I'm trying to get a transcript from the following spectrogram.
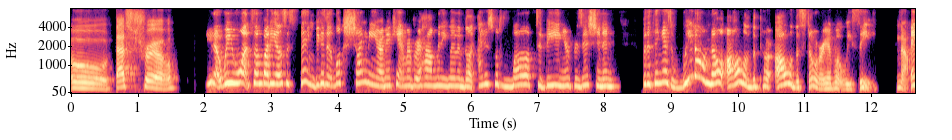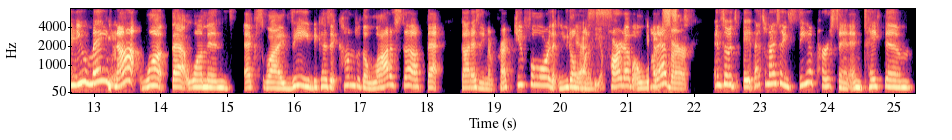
Oh, that's true. you know, we want somebody else's thing because it looks shinier. I mean, I can't remember how many women be like, I just would love to be in your position. And but the thing is, we don't know all of the all of the story of what we see. No. And you may not want that woman's XYZ because it comes with a lot of stuff that God hasn't even prepped you for, that you don't want to be a part of, or whatever. Yes. And so it's it, that's when I say see a person and take them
